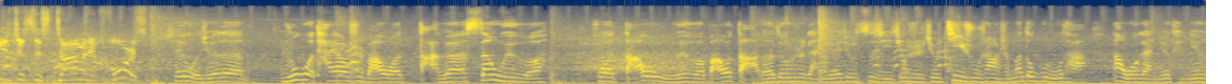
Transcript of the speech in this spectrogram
is just this dominant force. 所以我觉得，如果他要是把我打个三回合，或打我五回合，把我打的都是感觉就自己就是就技术上什么都不如他，那我感觉肯定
